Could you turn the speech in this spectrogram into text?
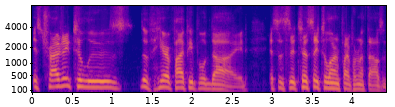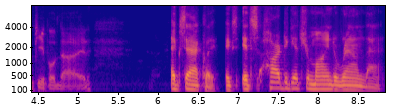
it's tragic to lose, to hear five people died. It's a statistic to learn 500,000 people died. Exactly. It's, it's hard to get your mind around that.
